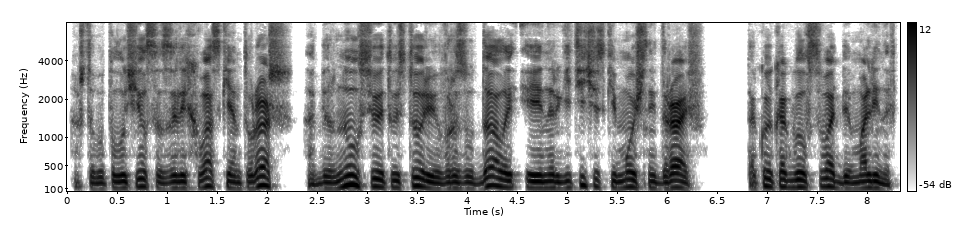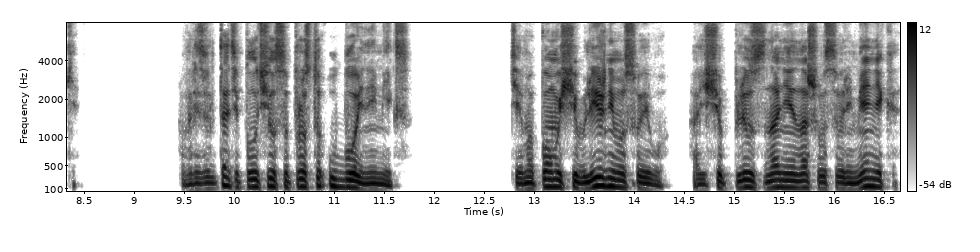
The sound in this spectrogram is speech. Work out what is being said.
А чтобы получился залихвастский антураж, обернул всю эту историю в разудалый и энергетически мощный драйв, такой, как был в свадьбе в Малиновке. В результате получился просто убойный микс. Тема помощи ближнему своему, а еще плюс знание нашего современника,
